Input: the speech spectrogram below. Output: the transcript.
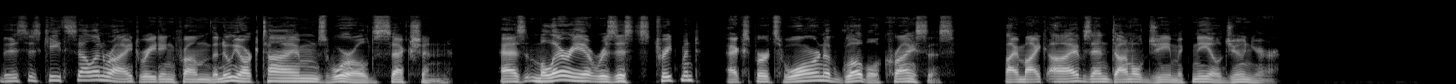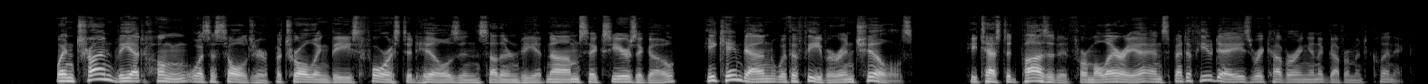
This is Keith Sellon-Wright reading from the New York Times World section. As malaria resists treatment, experts warn of global crisis. By Mike Ives and Donald G. McNeil, Jr. When Tran Viet Hung was a soldier patrolling these forested hills in southern Vietnam six years ago, he came down with a fever and chills. He tested positive for malaria and spent a few days recovering in a government clinic.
